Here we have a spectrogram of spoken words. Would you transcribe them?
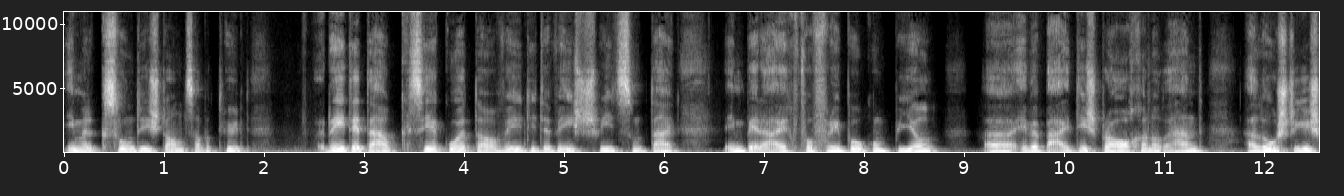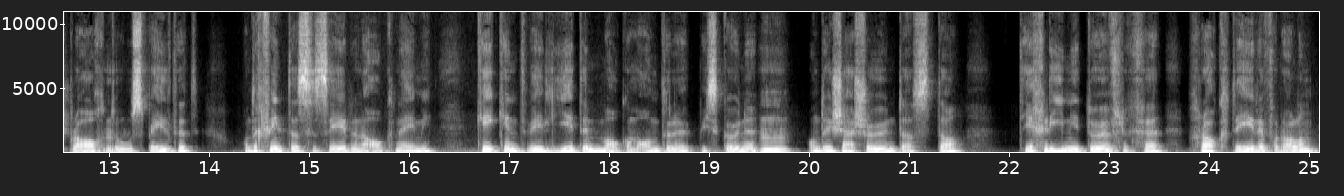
immer gesunde Distanz, aber die Leute reden auch sehr gut an, wie in der Westschweiz zum Teil im Bereich von Fribourg und Biel äh, eben beide Sprachen oder haben eine lustige Sprache mhm. daraus bildet. Und ich finde das eine sehr eine angenehme Gegend, weil jedem mag am anderen etwas gönnen. Mhm. Und es ist auch schön, dass da die kleinen dörflichen Charaktere, vor allem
